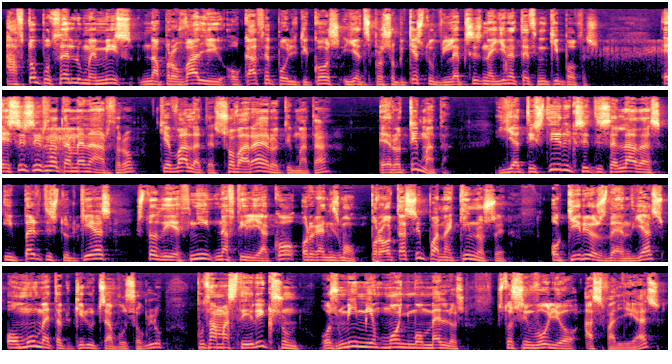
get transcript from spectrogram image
αυτό που θέλουμε εμείς να προβάλλει ο κάθε πολιτικός για τις προσωπικές του βλέψεις να γίνεται εθνική υπόθεση. Εσείς ήρθατε με ένα άρθρο και βάλατε σοβαρά ερωτήματα, ερωτήματα για τη στήριξη της Ελλάδας υπέρ της Τουρκίας στο Διεθνή Ναυτιλιακό Οργανισμό. Πρόταση που ανακοίνωσε ο κύριος Δένδιας, ομού μετά του κύριου Τσαβούσογλου, που θα μας στηρίξουν ως μη μόνιμο μέλος στο Συμβούλιο Ασφαλείας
